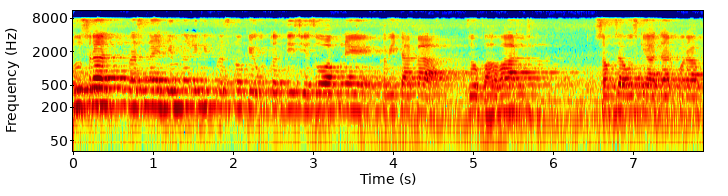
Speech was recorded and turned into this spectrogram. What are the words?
दूसरा प्रश्न है, निम्नलिखित प्रश्नों के उत्तर दीजिए, जो आपने कविता का, जो भावार्थ समझा उसके आधार पर आप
